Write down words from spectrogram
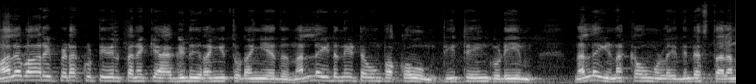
മലബാറി പിടക്കുട്ടി വിൽപ്പനയ്ക്ക് അകിട് ഇറങ്ങി തുടങ്ങിയത്. നല്ല ഇടനീട്ടവും പൊക്കവും തീറ്റയും കുടിയും നല്ല ഇണക്കവുമുള്ള ഇതിന്റെ സ്ഥലം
